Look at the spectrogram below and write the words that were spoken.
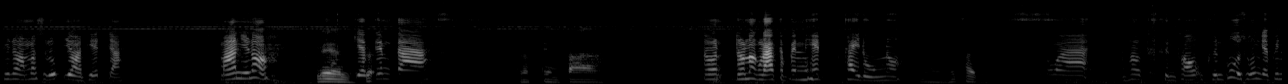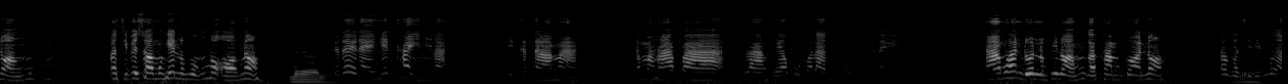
พี่น้องมาสรุปยอดเพชรจ้ะมานอยู่เนาะแม่นเก็บเต็มตาเกือบเต็มตาตัวตัวหลักๆก็เป็นเฮ็ดไข่ดุงเนาะแม่นให้ไข่ลงเพราะว่าเขาขึ้นเขาขึ้นผู้สูงจากพี่น้องว่าสิไปซ้อมบางเฮ็ดหลงหงบ่ออกเนาะแม่นก็ได้ได้เฮ็ดไข่นี่แหละติดกระตามาก็มาหาปลาลางแถวผู้พระลานสูงนี่ก็ได้ หาว่าโดนหลวงพี่น้องมันก็คำก่อนเนาะเราก็สิได้เมื่อ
